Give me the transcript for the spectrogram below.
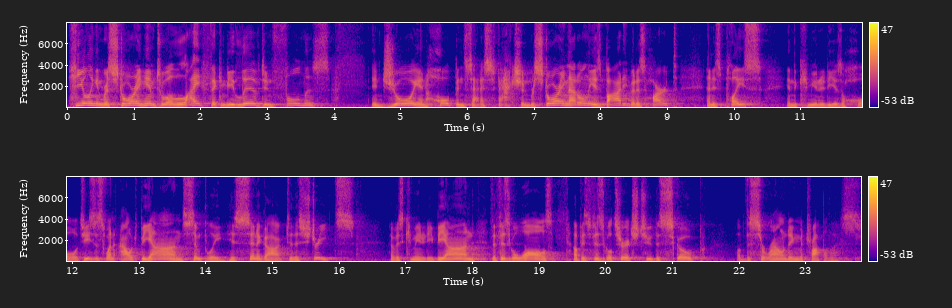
Healing and restoring him to a life that can be lived in fullness, in joy and hope and satisfaction. Restoring not only his body, but his heart and his place in the community as a whole. Jesus went out beyond simply his synagogue to the streets of his community, beyond the physical walls of his physical church to the scope of the surrounding metropolis.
